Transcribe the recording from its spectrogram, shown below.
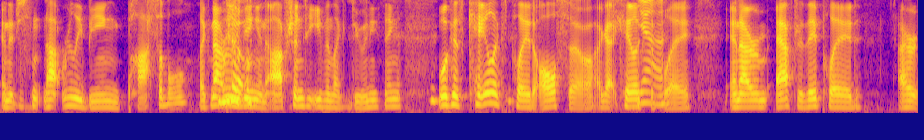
and it just not really being possible, like not really No. being an option to even like do anything. Well, because Calix played also, I got Calix Yeah. to play, and I after they played, I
